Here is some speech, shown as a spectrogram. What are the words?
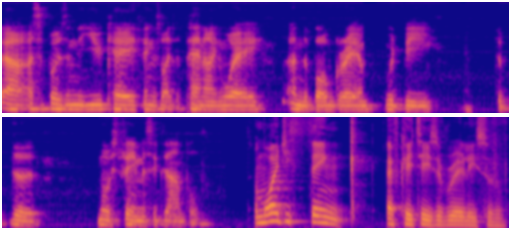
uh, I suppose in the UK, things like the Pennine Way and the Bob Graham would be the, the most famous examples. And why do you think FKTs have really sort of,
